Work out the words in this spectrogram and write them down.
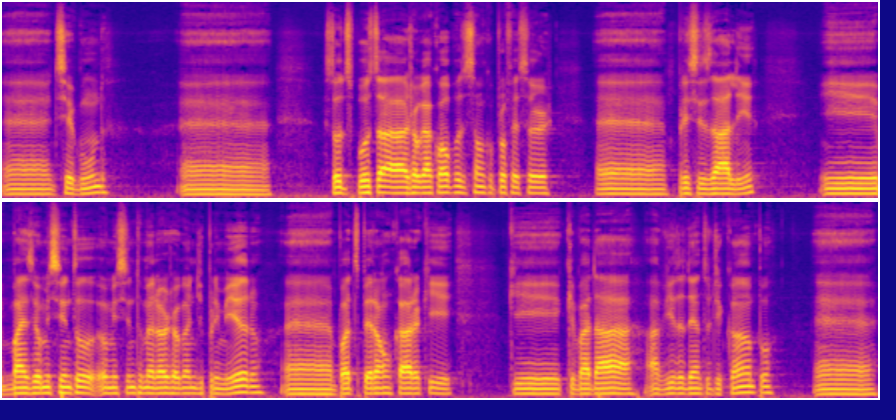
é, de segundo. É, estou disposto a jogar qual posição que o professor é, precisar ali. E, mas eu me sinto eu me sinto melhor jogando de primeiro. É, pode esperar um cara que, que, que vai dar a vida dentro de campo. É,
